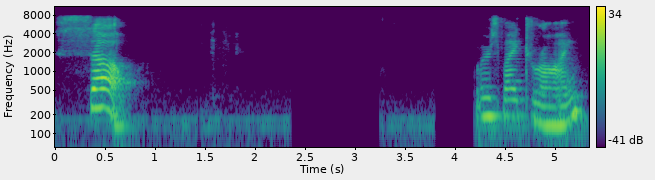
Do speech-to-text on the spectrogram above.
So, Where's my drawing?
